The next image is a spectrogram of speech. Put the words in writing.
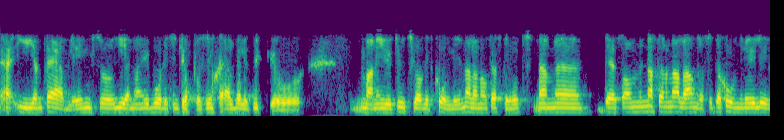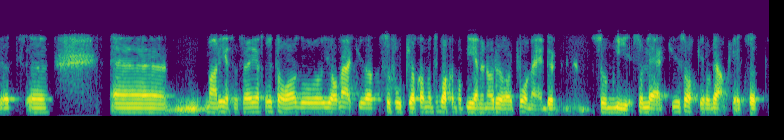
eh, i en tävling så ger man ju både sin kropp och sin själ väldigt mycket. Och man är ju ett utslaget kolli emellanåt efteråt. Men det det som nästan med alla andra situationer i livet man reser sig efter ett tag och jag märker ju att så fort jag kommer tillbaka på benen och rör på mig så, blir, så läker ju saker ordentligt. Så att,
